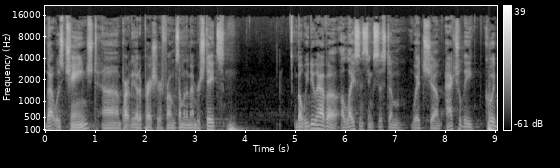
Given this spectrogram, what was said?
that was changed, uh, partly out of pressure from some of the member states. But we do have a, a licensing system which um, actually could,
